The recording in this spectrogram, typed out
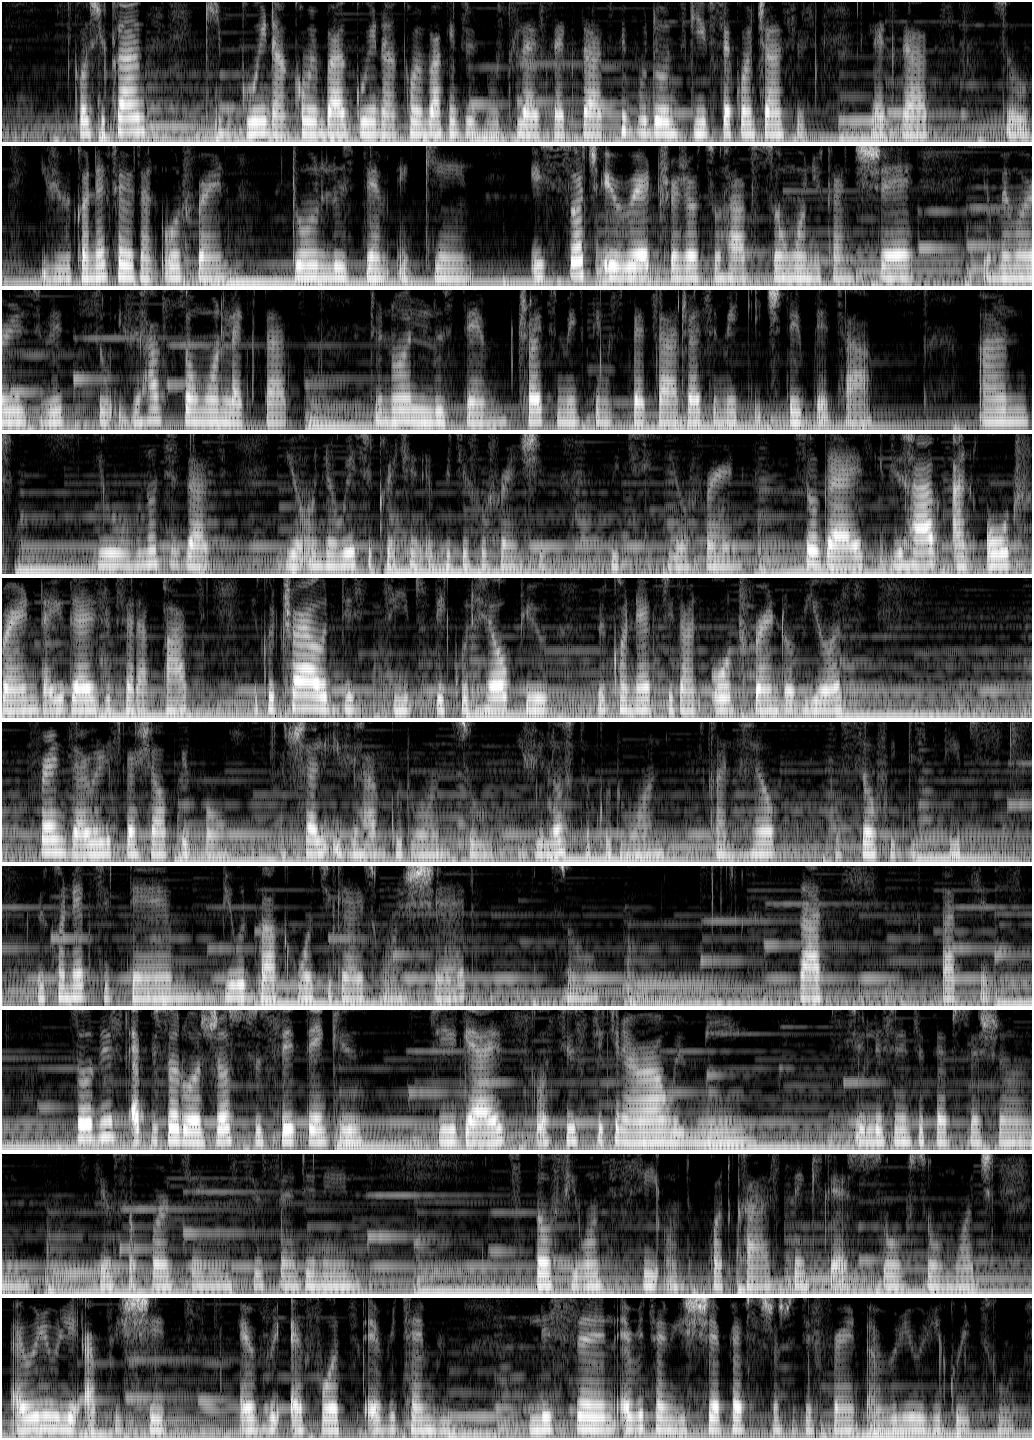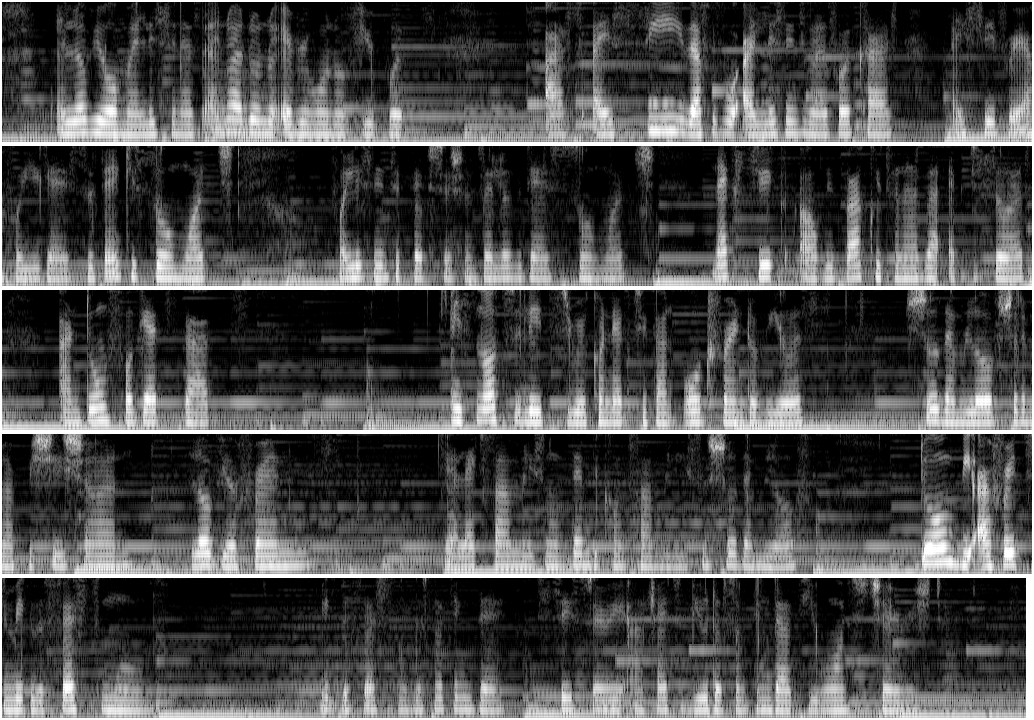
Because you can't keep going and coming back going and coming back into people's lives like that. People don't give second chances like that. So if you reconnected with an old friend don't lose them again. It's such a rare treasure to have someone you can share your memories with. So if you have someone like that, do not lose them. Try to make things better, try to make each day better. And you'll notice that you're on your way to creating a beautiful friendship with your friend. So, guys, if you have an old friend that you guys drifted apart, you could try out these tips. They could help you reconnect with an old friend of yours. Friends are really special people especially if you have good ones. So if you lost a good one, you can help yourself with these tips reconnect with them, build back what you guys once shared. So that's that's it. So this episode was just to say thank you to you guys for still sticking around with me, still listening to pep sessions, still supporting, still sending in stuff you want to see on the podcast. Thank you guys so so much. I really really appreciate every effort every time you listen, every time you share pep sessions with a friend. I'm really really grateful. I love you all my listeners. I know I don't know every one of you, but as I see that people are listening to my podcast, I say prayer for you guys. So thank you so much for listening to Pep Sessions. I love you guys so much. Next week I'll be back with another episode. And don't forget that it's not too late to reconnect with an old friend of yours. Show them love, show them appreciation, love your friends. They're like family, some of them become family, so show them love. Don't be afraid to make the first move make the first move. There's nothing there to say sorry and try to build up something that you once cherished.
